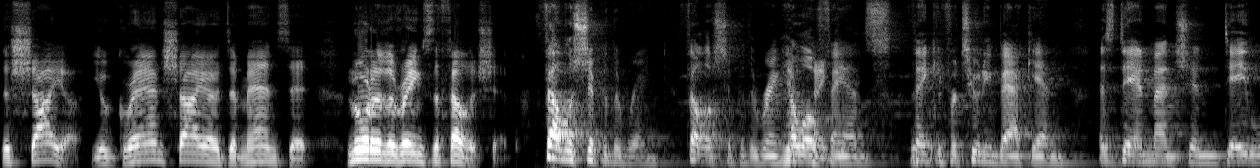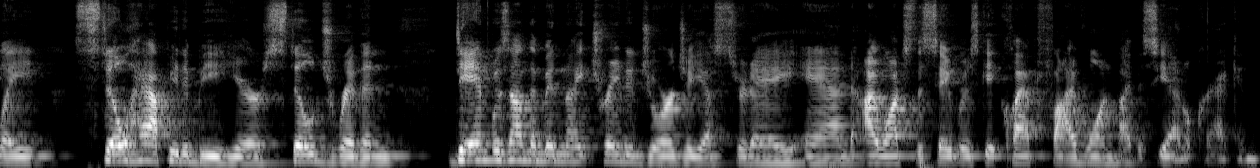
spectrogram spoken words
the Shire. Your Grand Shire demands it. Lord of the Rings: The Fellowship. Fellowship of the Ring. Fellowship of the Ring. Hello, thank you. fans. Thank you for tuning back in. As Dan mentioned, day late. Still happy to be here. Still driven. Dan was on the midnight train to Georgia yesterday, and I watched the Sabres get clapped 5 1 by the Seattle Kraken.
